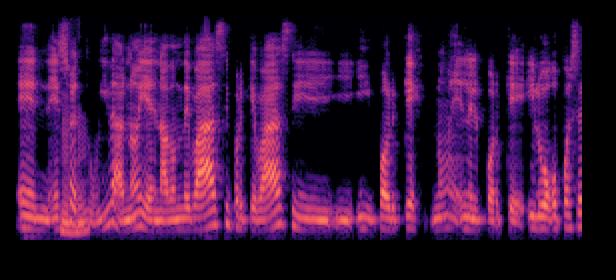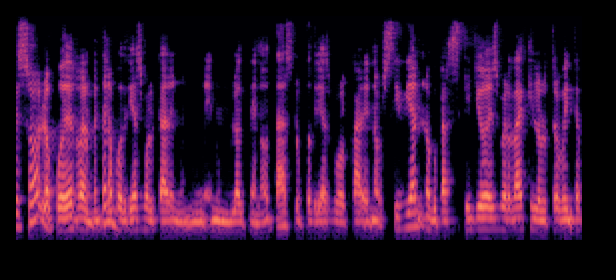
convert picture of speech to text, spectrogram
en eso, en tu vida, ¿no? Y en a dónde vas y por qué vas y, por qué, ¿no? En el por qué. Y luego, pues eso lo puedes, realmente lo podrías volcar en un, blog de notas, lo podrías volcar en Obsidian. Lo que pasa es que yo es verdad que el otro 20%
